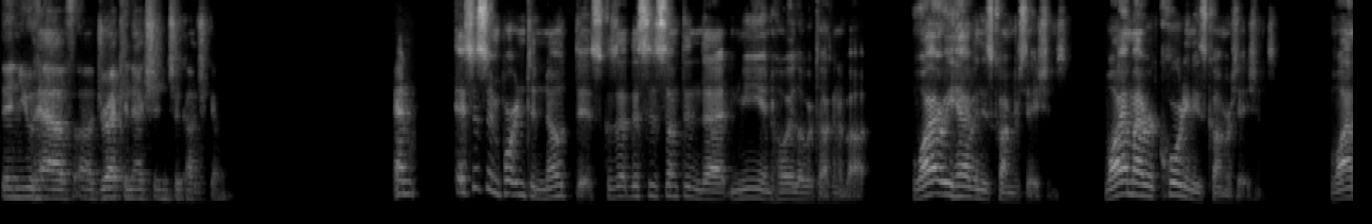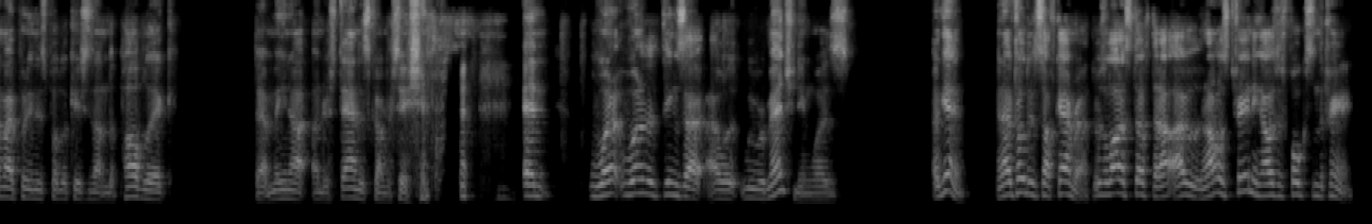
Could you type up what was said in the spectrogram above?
then you have a direct connection to Kajukenbo. And it's just important to note this because this is something that me and Hoyla were talking about. Why are we having these conversations? Why am I recording these conversations? Why am I putting these publications out in the public that may not understand this conversation? and one one of the things that I was we were mentioning was, again, and I've told you this off camera. There's a lot of stuff that I, I when I was training, I was just focused on the training.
